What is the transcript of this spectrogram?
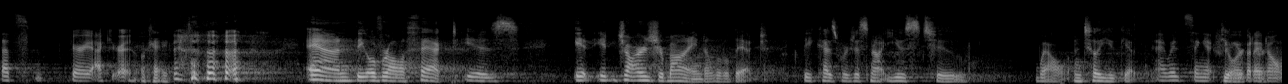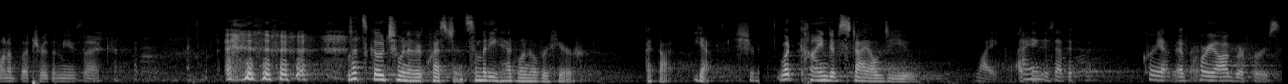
That's very accurate. Okay. and the overall effect is it, it jars your mind a little bit because we're just not used to, well, until you get. I would sing it for you, but I don't want to butcher the music. Let's go to another question. Somebody had one over here. I thought, yeah, sure. What kind of style do you like? I, I think is that the of choreographers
